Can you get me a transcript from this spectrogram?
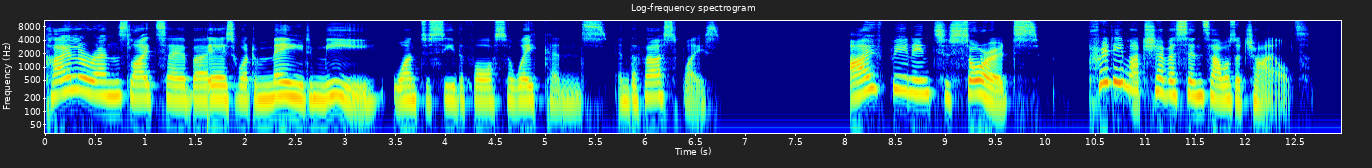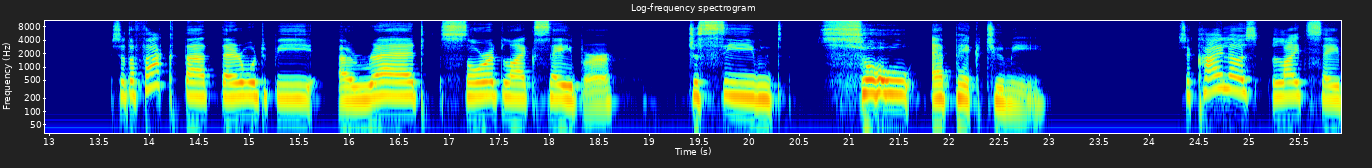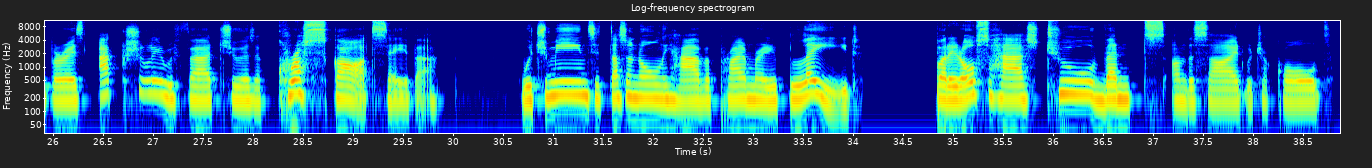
Kylo Ren's lightsaber is what made me want to see The Force Awakens in the first place. I've been into swords pretty much ever since I was a child. So the fact that there would be a red sword like saber just seemed so epic to me. So Kylo's lightsaber is actually referred to as a crossguard saber, which means it doesn't only have a primary blade, but it also has two vents on the side, which are called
